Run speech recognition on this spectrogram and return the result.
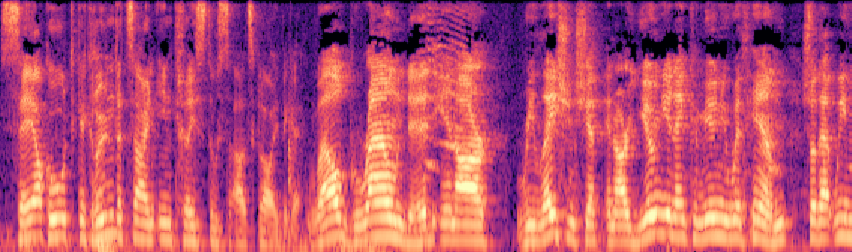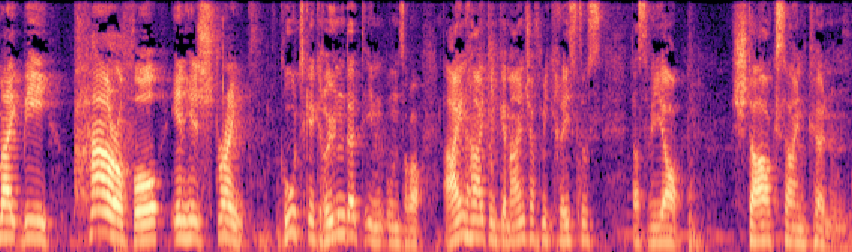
sehr gut gegründet sein in Christus als Gläubige. Well grounded in our relationship, in our union and communion with Him, so that we might be powerful in His strength. Gut gegründet in unserer Einheit und Gemeinschaft mit Christus, dass wir stark sein können.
